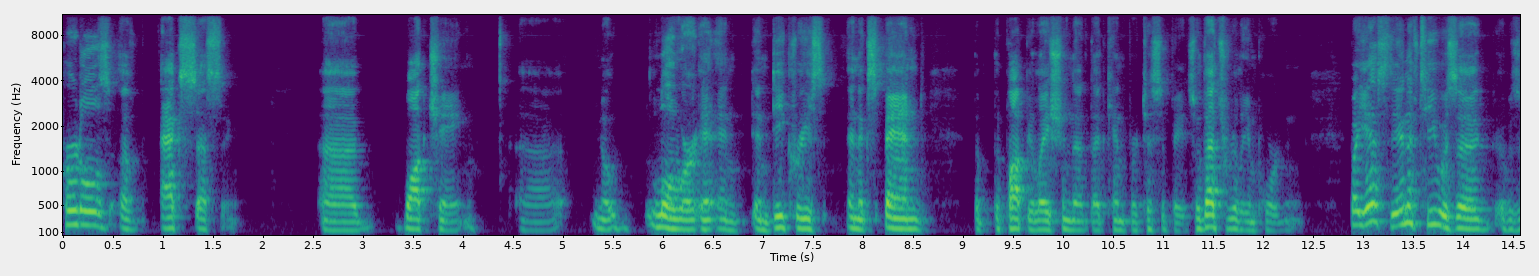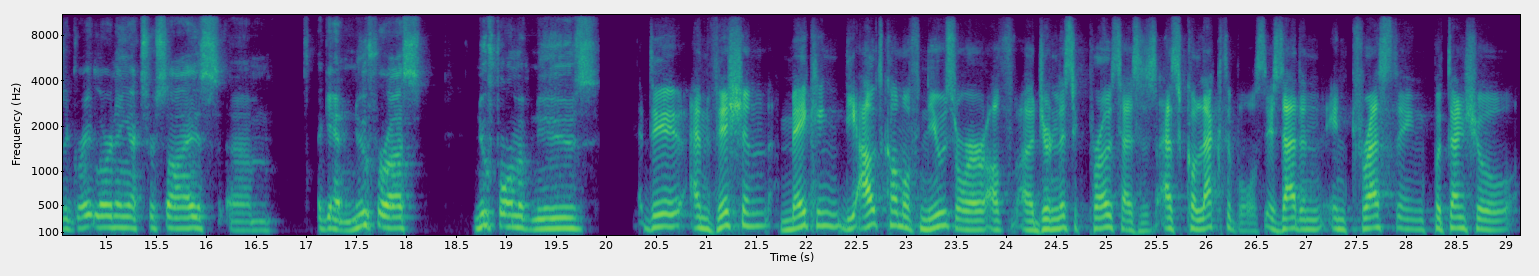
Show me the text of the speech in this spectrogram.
hurdles of accessing uh, blockchain, uh, you know, lower and, and, and, decrease and expand the, the population that, that can participate. So that's really important but yes, the NFT was a it was a great learning exercise. Um, again, new for us, new form of news. Do you envision making the outcome of news or of uh, journalistic processes as collectibles? Is that an interesting potential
